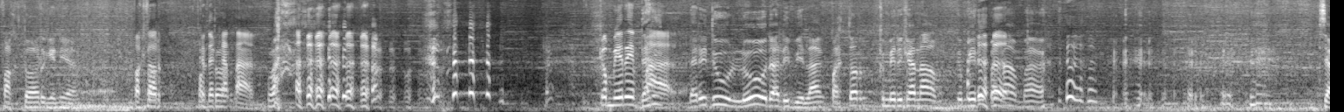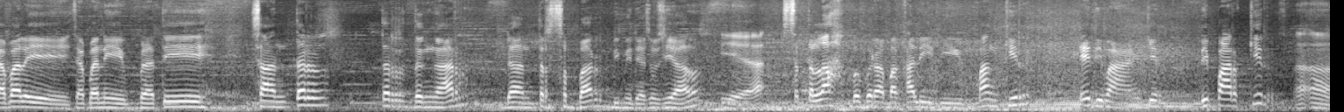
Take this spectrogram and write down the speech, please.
faktor gini ya. faktor Faktor- kedekatan. Dari Kemiripan. dari dulu udah dibilang faktor kemiripan nama, kemiripan nama. Siapa nih? Siapa nih? Berarti santer terdengar dan tersebar di media sosial Iya. setelah beberapa kali dimangkir eh dimangkir diparkir Heeh.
